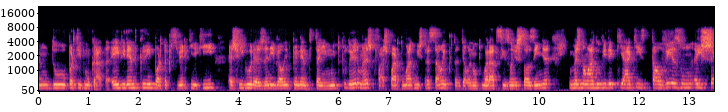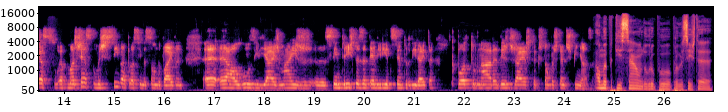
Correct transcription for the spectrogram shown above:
um, do Partido Democrata. É evidente que importa perceber que aqui as figuras a nível independente têm muito poder, mas que faz parte de uma administração e, portanto, ela não tomará decisões sozinha. Mas não há dúvida que há aqui talvez um excesso, uma, excesso, uma excessiva aproximação de Biden uh, a alguns ideais mais uh, centristas, até diria de centro-direita, que pode tornar desde já esta questão bastante espinhosa. Há uma petição do grupo progressista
